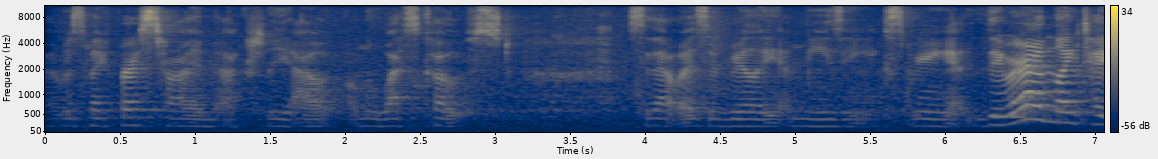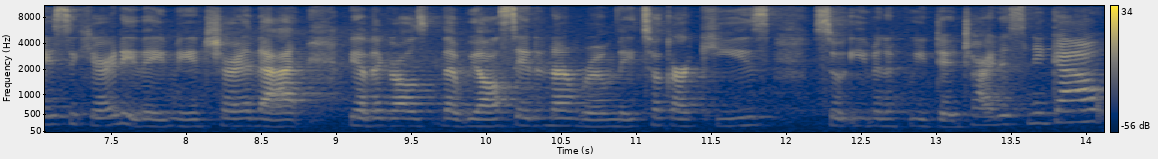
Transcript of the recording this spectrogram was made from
It was my first time actually out on the West Coast. So that was a really amazing experience. They were on like tight security. They made sure that the other girls that we all stayed in our room, they took our keys. So even if we did try to sneak out,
